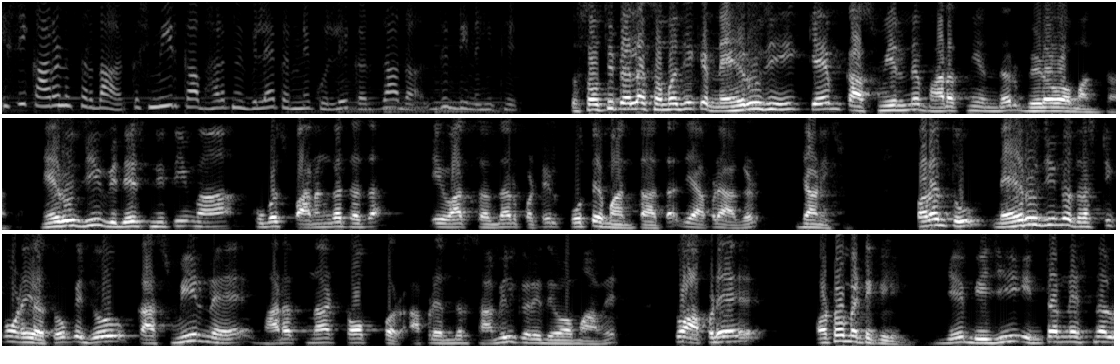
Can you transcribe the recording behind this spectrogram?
इसी कारण सरदार कश्मीर का भारत में विलय करने को लेकर ज्यादा जिद्दी नहीं थे તો સૌથી પહેલા સમજીએ કે નહેરુજી કેમ કાશ્મીરને ભારતની અંદર ભેળવવા માંગતા હતા નહેરુજી વિદેશ નીતિમાં ખૂબ જ પારંગત હતા એ વાત સરદાર પટેલ પોતે માનતા હતા, જે આપણે આગળ જાણીશું. પરંતુ નહેરુજીનો દ્રષ્ટિકોણ એ હતો કે જો કાશ્મીરને ભારતના ટોપ પર આપણે અંદર સામેલ કરી દેવામાં આવે, તો આપણે ઓટોમેટિકલી જે બીજી ઇન્ટરનેશનલ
